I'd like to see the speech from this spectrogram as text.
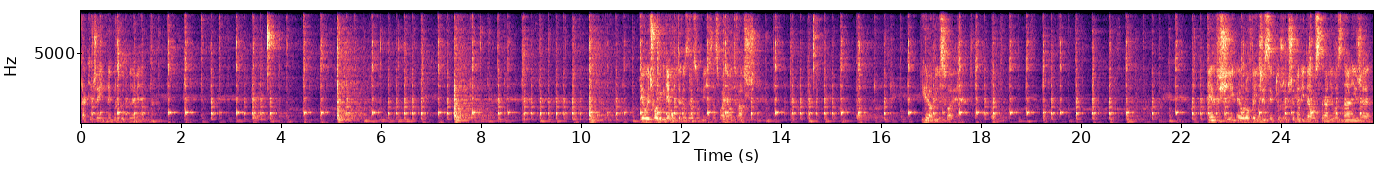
takie czy inne grupy plemienne. Biały człowiek nie mógł tego zrozumieć, zasłaniał twarz. I robił swoje. Pierwsi Europejczycy, którzy przybyli do Australii, uznali, że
